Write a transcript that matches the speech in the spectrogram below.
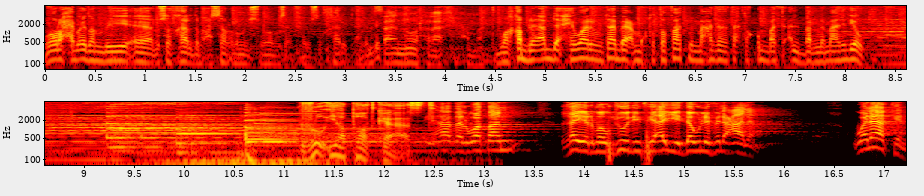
وأرحب أيضا بالأستاذ خالد أبو حسان عضو مجلس النواب مساء الخير. أستاذ خالد أهلا بك. مساء النور. هلا أخي محمد. وقبل أن أبدأ حواري نتابع مقتطفات مما حدث تحت قبة البرلمان اليوم. رؤيا بودكاست. في هذا الوطن غير موجود في أي دولة في العالم. ولكن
